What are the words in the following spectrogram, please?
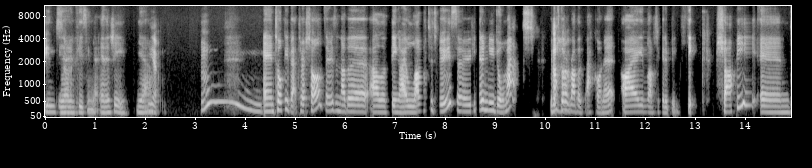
inside. infusing that energy. Yeah. Yeah. Mm. And talking about thresholds, there is another uh, thing I love to do. So if you get a new doormat, if it's got Uh-huh. a rubber back on it, I love to get a big thick sharpie and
